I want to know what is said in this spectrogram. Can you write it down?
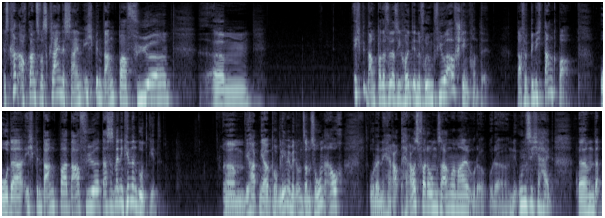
Es kann auch ganz was Kleines sein. Ich bin dankbar für, ähm, ich bin dankbar dafür, dass ich heute in der Früh um 4 Uhr aufstehen konnte. Dafür bin ich dankbar. Oder ich bin dankbar dafür, dass es meinen Kindern gut geht. Ähm, wir hatten ja Probleme mit unserem Sohn auch oder eine Hera Herausforderung, sagen wir mal, oder, oder eine Unsicherheit. Ähm, da,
